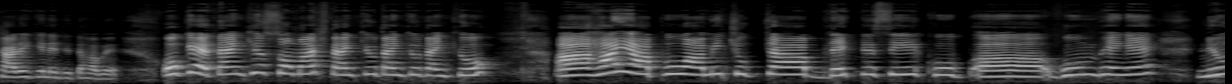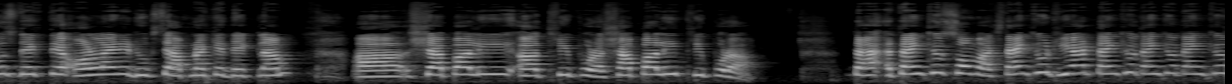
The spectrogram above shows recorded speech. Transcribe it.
শাড়ি কিনে দিতে হবে। Okay thank you so much thank you thank you thank you hi আপু আমি চুপচাপ দেখতেছি খুব ঘুম ভেঙে নিউজ দেখতে অনলাইনে ঢুকছে আপনাকে দেখলাম। আহ, Shapali Tripura Shapali Tripura. Thank you so much thank you dear thank you thank you thank you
